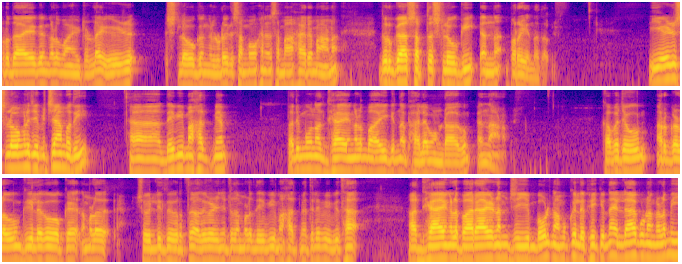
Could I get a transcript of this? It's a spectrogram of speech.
പ്രദായകങ്ങളുമായിട്ടുള്ള ഏഴ് ശ്ലോകങ്ങളുടെ ഒരു സമൂഹന സമാഹാരമാണ് ദുർഗാ സപ്തശ്ലോകി എന്ന് പറയുന്നത്. ഈ ഏഴ് ശ്ലോകങ്ങൾ ജപിച്ചാൽ മതി. ദേവി മഹാത്മ്യം പതിമൂന്ന് അധ്യായങ്ങളും വായിക്കുന്ന ഫലമുണ്ടാകും എന്നാണ്. കവചവും അർഗളവും കീലകവും ഒക്കെ നമ്മൾ ചൊല്ലി തീർത്ത് അത് കഴിഞ്ഞിട്ട് നമ്മൾ ദേവി മഹാത്മ്യത്തിലെ വിവിധ അധ്യായങ്ങൾ പാരായണം ചെയ്യുമ്പോൾ നമുക്ക് ലഭിക്കുന്ന എല്ലാ ഗുണങ്ങളും ഈ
